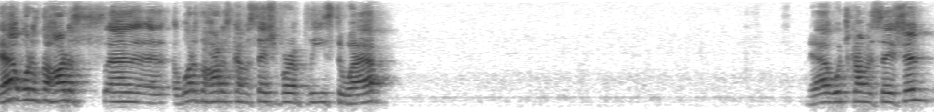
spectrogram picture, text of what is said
Yeah, what is the hardest? Uh, what is the hardest conversation for employees to have? Yeah, which conversation?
